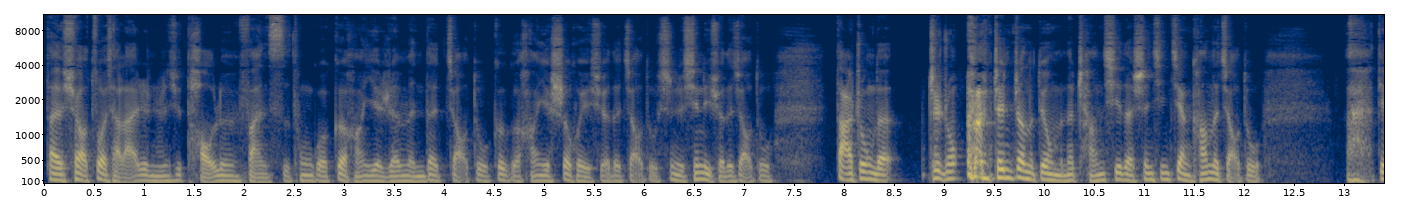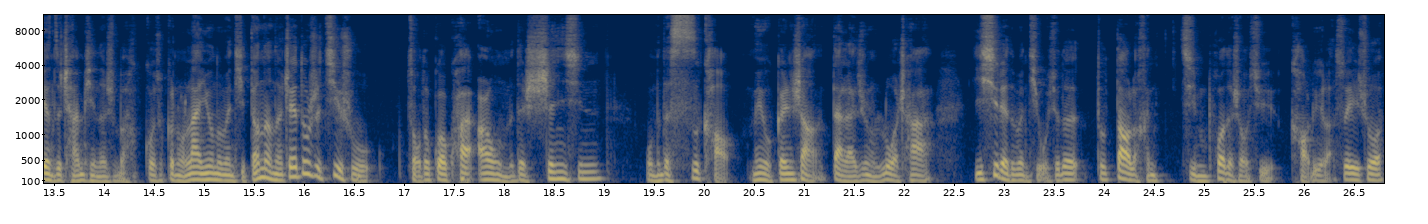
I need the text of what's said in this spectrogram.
大家需要坐下来认真去讨论、反思，通过各行业人文的角度、各个行业社会学的角度，甚至心理学的角度、大众的这种 真正的对我们的长期的身心健康的角度，啊，电子产品的什么各各种滥用的问题等等的，这些都是技术走得过快，而我们的身心、我们的思考没有跟上，带来这种落差，一系列的问题，我觉得都到了很紧迫的时候去考虑了。所以说，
